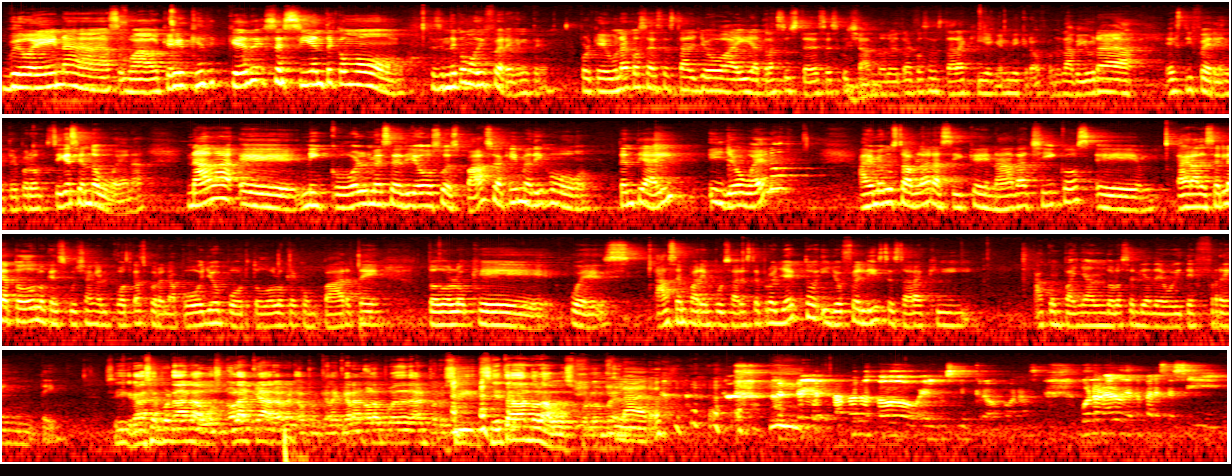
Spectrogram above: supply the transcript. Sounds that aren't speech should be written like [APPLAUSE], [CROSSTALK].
Buenas, wow, ¿qué, se siente como, se siente como diferente porque una cosa es estar yo ahí atrás de ustedes escuchándolo, y otra cosa es estar aquí en el micrófono. La vibra es diferente, pero sigue siendo buena. Nada, eh, Nicole me cedió su espacio aquí, me dijo, tente ahí. Y yo, bueno, a mí me gusta hablar, así que nada, chicos, eh, agradecerle a todos los que escuchan el podcast por el apoyo, por todo lo que comparte, todo lo que pues hacen para impulsar este proyecto y yo feliz de estar aquí acompañándolos el día de hoy de frente. Sí, gracias por dar la voz, no la cara, ¿verdad? Porque la cara no la puede dar, pero sí, sí está dando la voz, por lo menos. Claro. sí, dándonos todo en los micrófonos. Bueno, Nero, ¿qué te parece si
